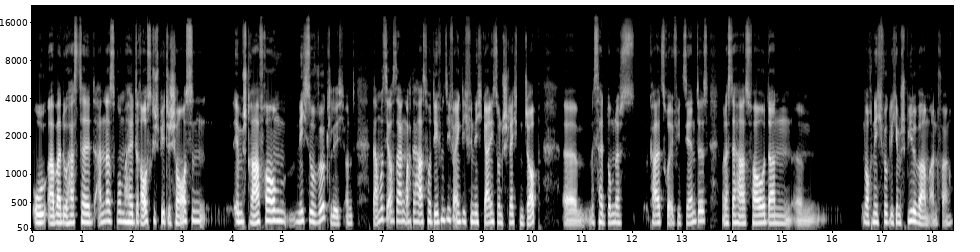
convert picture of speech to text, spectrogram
oh, aber du hast halt andersrum halt rausgespielte Chancen, im Strafraum nicht so wirklich. Und da muss ich auch sagen, macht der HSV defensiv eigentlich, finde ich, gar nicht so einen schlechten Job. Ähm, ist halt dumm, dass Karlsruhe effizient ist und dass der HSV dann ähm, noch nicht wirklich im Spiel war am Anfang.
